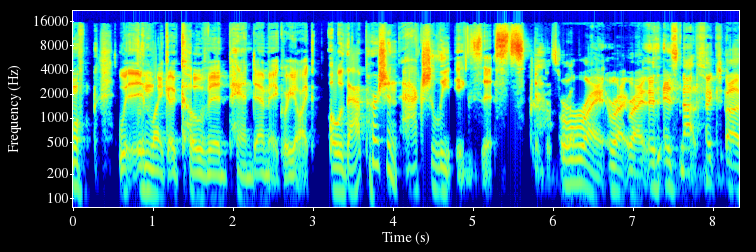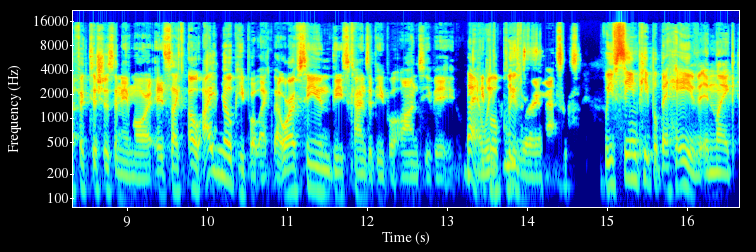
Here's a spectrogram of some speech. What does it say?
in like a COVID pandemic where you're like, oh, that person actually exists in this world. Right, right, right. It, it's not fic- uh, fictitious anymore. It's like, oh, I know people like that, or I've seen these kinds of people on TV. Yeah, people, we- please wear your masks. we've seen people behave in like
